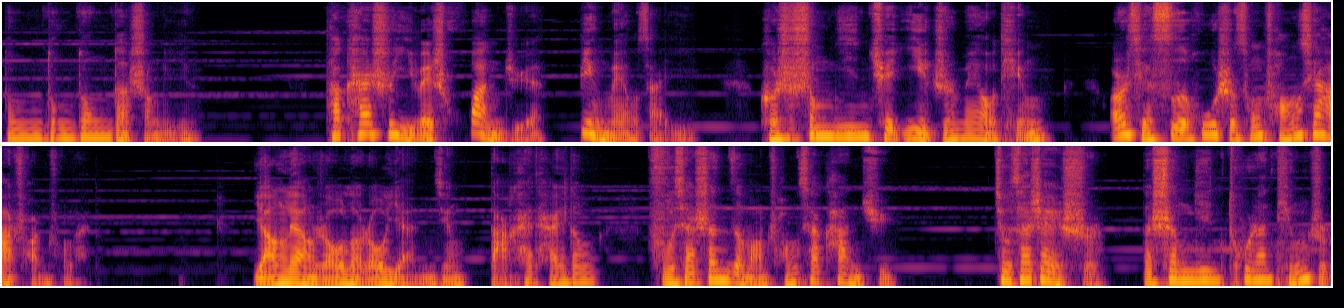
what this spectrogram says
咚咚咚的声音。他开始以为是幻觉，并没有在意。可是声音却一直没有停，而且似乎是从床下传出来的。杨亮揉了揉眼睛，打开台灯，俯下身子往床下看去。就在这时，那声音突然停止。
